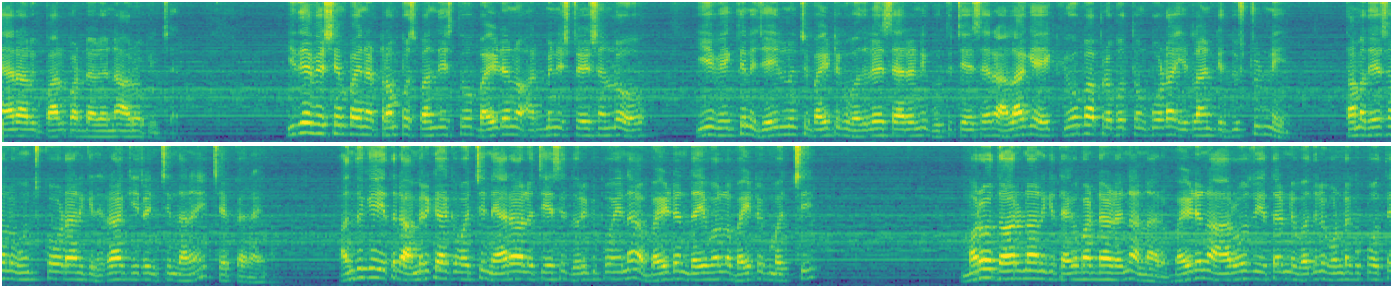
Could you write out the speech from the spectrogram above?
నేరాలకు పాల్పడ్డాడని ఆరోపించారు. ఇదే విషయంపైన ట్రంప్ స్పందిస్తూ బైడెన్ అడ్మినిస్ట్రేషన్లో ఈ వ్యక్తిని జైలు నుంచి బయటకు వదిలేశారని గుర్తు చేశారు. అలాగే క్యూబా ప్రభుత్వం కూడా ఇట్లాంటి దుష్టుడిని తమ దేశంలో ఉంచుకోవడానికి నిరాకరించిందని చెప్పారు ఆయన. అందుకే ఇతడు అమెరికాకి వచ్చి నేరాలు చేసి దొరికిపోయినా బైడెన్ దయ వల్ల బయటకు వచ్చి మరో దారుణానికి తెగబడ్డాడని అన్నారు. బైడెన్ ఆ రోజు ఇతడిని వదిలి ఉండకపోతే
